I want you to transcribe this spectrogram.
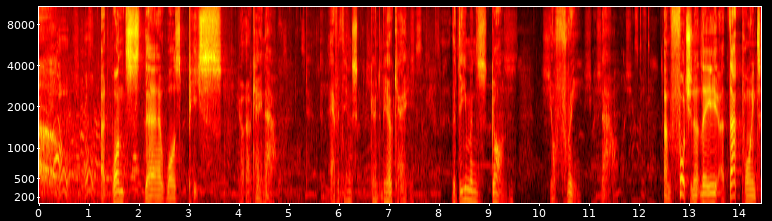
Oh. At once, there was peace. You're okay now. Everything's going to be okay. The demon's gone. You're free now. Unfortunately, at that point,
